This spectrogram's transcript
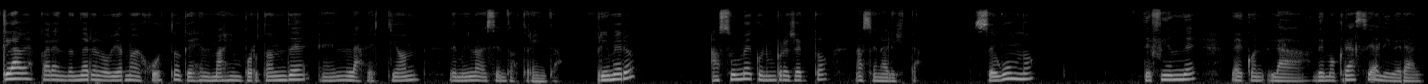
claves para entender el gobierno de Justo, que es el más importante en la gestión de 1930. Primero, asume con un proyecto nacionalista. Segundo, defiende la, democracia liberal.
